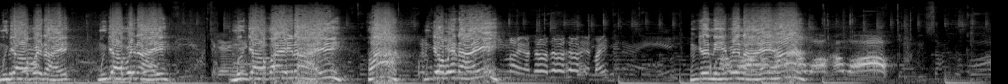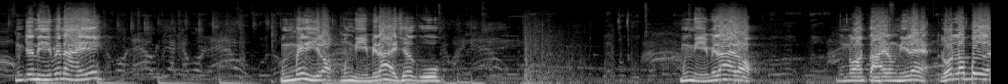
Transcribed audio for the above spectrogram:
มึงจะเอาไปไหน มึงจะเอาไปไหน มึงจะเอาไปไหนฮะ มึงจะเอาไปไหน ยิงหน่อยอะเธอเธอเธอเห็นไหมมึงจะหนีไปไหนฮะ วอเข้าวอมึงจะหนีไปไหน มึงไม่หนีหรอก มึงหนีไม่ได้เชื่อกู มึงหนีไม่ได้หรอก มึงนอนตายตรงนี้แหละรถระเบิด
